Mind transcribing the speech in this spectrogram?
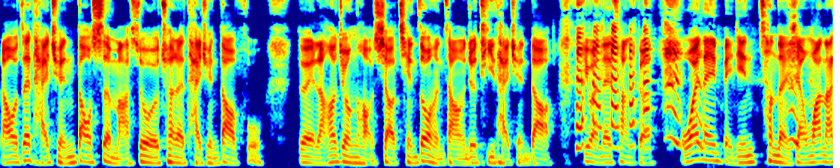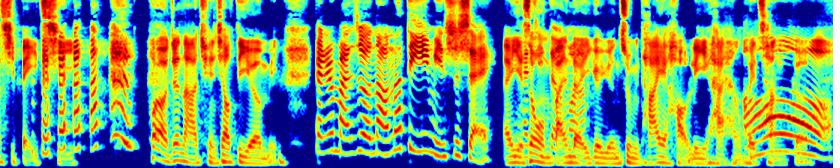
然后我在跆拳道社嘛，所以我穿了跆拳道服，对，然后就很好笑，前奏很长，我就踢跆拳道，踢完再唱歌。我 One Night in 北京唱的很像哇那西北七，后来我就拿全校第二名，感觉蛮热闹。那第一名是谁？哎，也是我们班的一个原住民，他也好厉害，很会唱歌。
